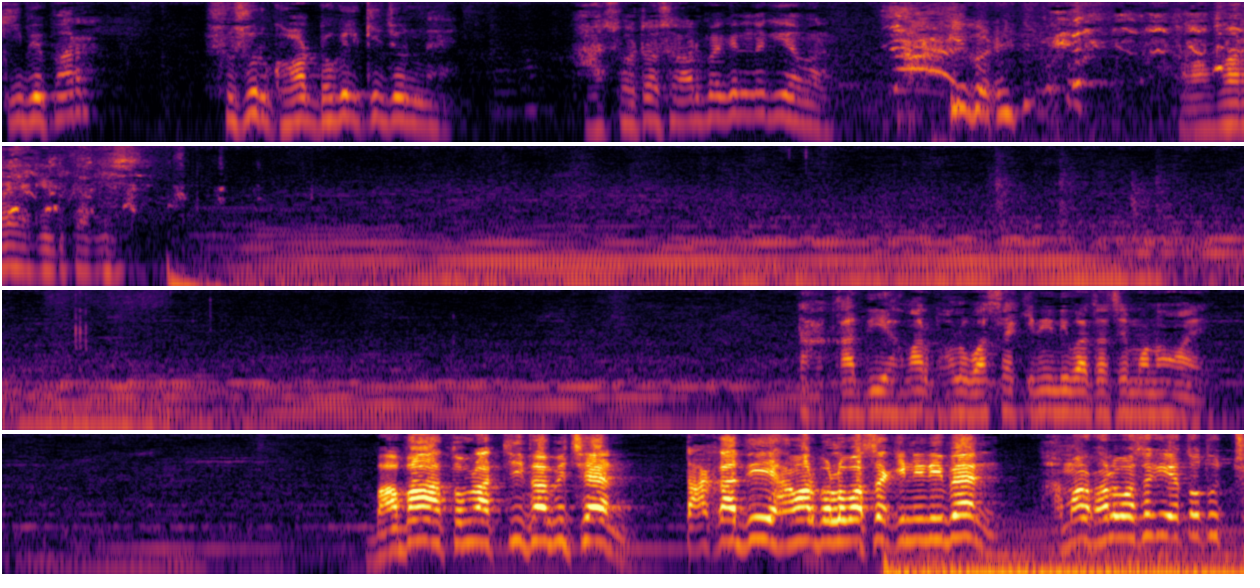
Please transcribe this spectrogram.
কি ব্যাপার? শ্বশুর ঘর ঢোকেল কি জন্য? হাসুয়াটা সার পাইকেন নাকি আবার? আমার রেডি থাকিস। টাকা দিয়ে আমার ভালোবাসা কিনে নিবা যাচ্ছে মনে হয়। বাবা তোমরা কি ভাবিছেন? টাকা দিয়ে আমার ভালোবাসা কিনে নিবেন? আমার ভালোবাসা কি এত তুচ্ছ?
